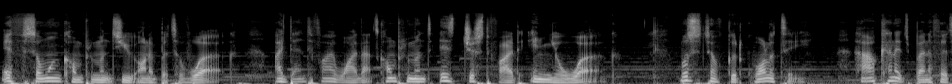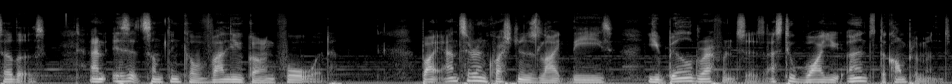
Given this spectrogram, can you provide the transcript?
if someone compliments you on a bit of work, identify why that compliment is justified in your work. Was it of good quality? How can it benefit others? And is it something of value going forward? By answering questions like these, you build references as to why you earned the compliment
